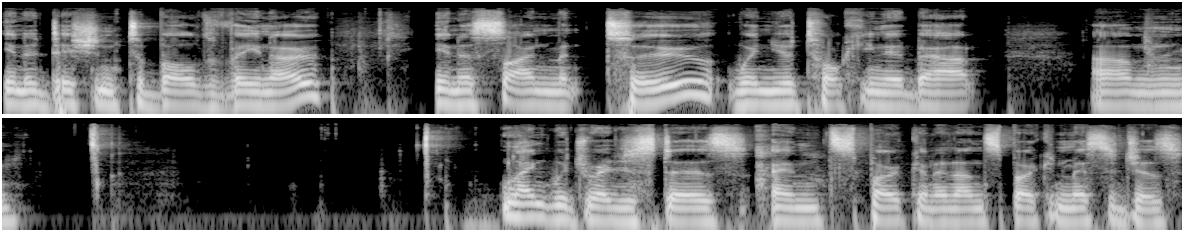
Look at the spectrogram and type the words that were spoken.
in addition to Baldovino in assignment two when you're talking about um, language registers and spoken and unspoken messages.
